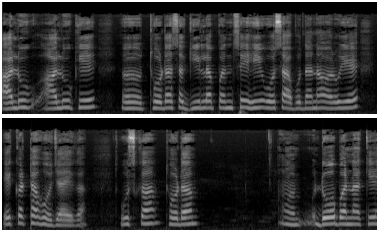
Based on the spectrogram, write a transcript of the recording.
आलू आलू के थोड़ा सा गीलापन से ही वो साबुदाना और ये इकट्ठा हो जाएगा। उसका थोड़ा डो बना के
